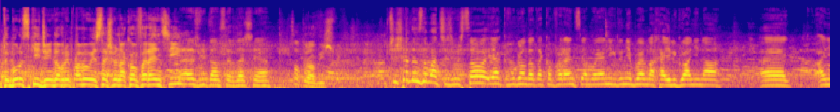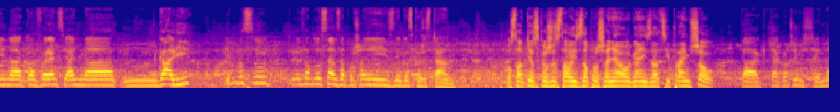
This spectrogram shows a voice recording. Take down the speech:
Tyburski, dzień dobry Paweł, jesteśmy na konferencji. Też witam serdecznie. Co tu robisz? Przyszedłem zobaczyć, wiesz co, jak wygląda ta konferencja, bo ja nigdy nie byłem na High ani na, e, ani na konferencji, ani na mm, gali i po prostu za- dostałem zaproszenie i z niego skorzystałem. Ostatnio skorzystałeś z zaproszenia organizacji Prime Show. Tak, tak, oczywiście. No,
